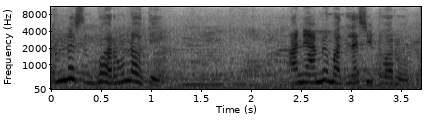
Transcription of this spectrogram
पूर्णच भरून होती आणि आम्ही मधल्या सीटवर होतो.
